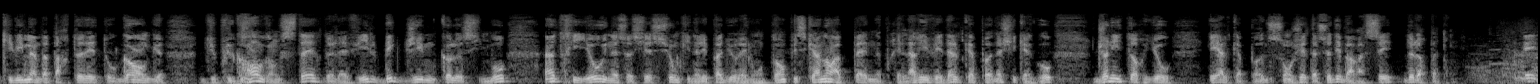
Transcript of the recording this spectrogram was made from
qui lui-même appartenait au gang du plus grand gangster de la ville, Big Jim Colosimo, un trio, une association qui n'allait pas durer longtemps, puisqu'un an à peine après l'arrivée d'Al Capone à Chicago, Johnny Torrio et Al Capone songeaient à se débarrasser de leur patron. Big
